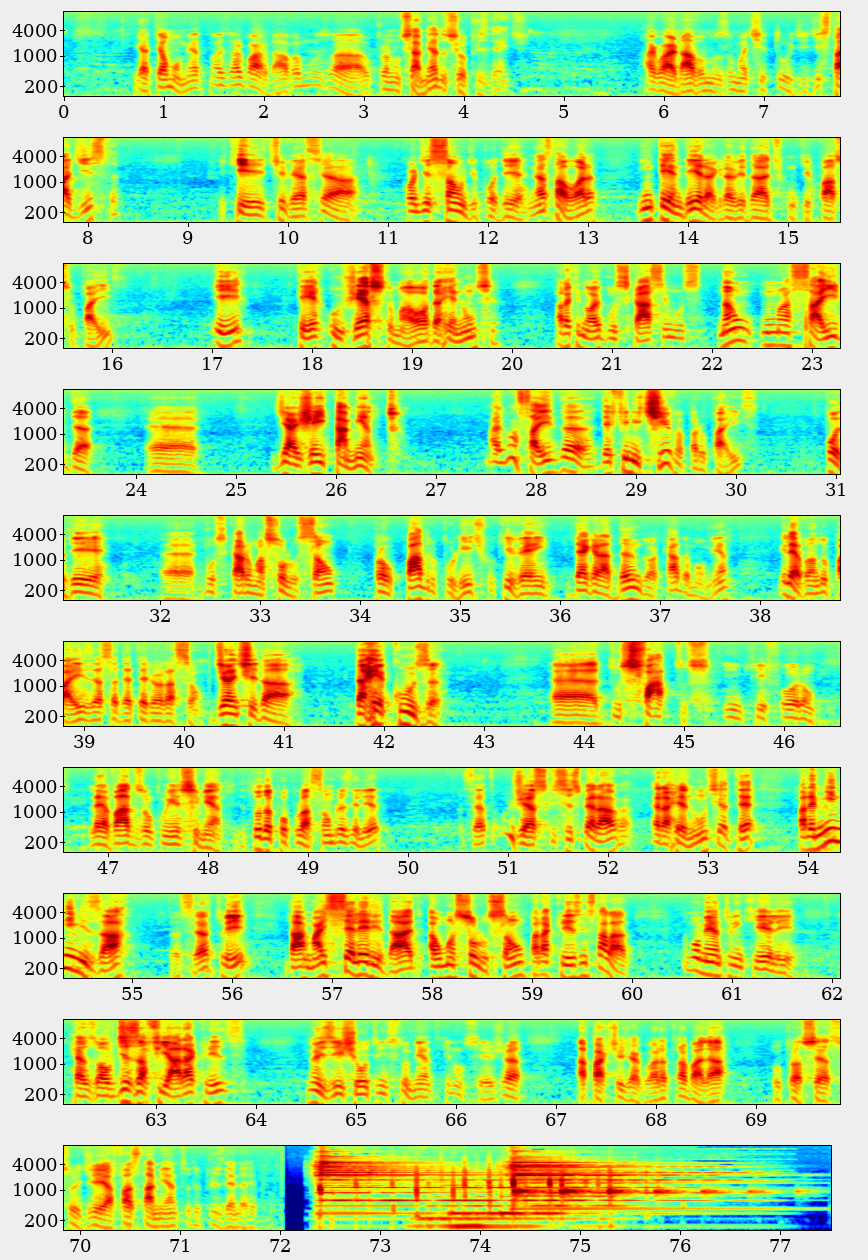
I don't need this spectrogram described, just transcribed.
e até o momento nós aguardávamos a, o pronunciamento do senhor presidente. Aguardávamos uma atitude de estadista e que tivesse a condição de poder, nesta hora, entender a gravidade com que passa o país e ter o gesto maior da renúncia para que nós buscássemos não uma saída é, de ajeitamento, mas uma saída definitiva para o país, poder é, buscar uma solução para o quadro político que vem degradando a cada momento e levando o país a essa deterioração. Diante da, da recusa é, dos fatos em que foram levados ao conhecimento de toda a população brasileira, tá o gesto que se esperava era a renúncia até para minimizar tá certo? e dar mais celeridade a uma solução para a crise instalada. No momento em que ele resolve desafiar a crise, não existe outro instrumento que não seja, a partir de agora, trabalhar o processo de afastamento do presidente da República.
